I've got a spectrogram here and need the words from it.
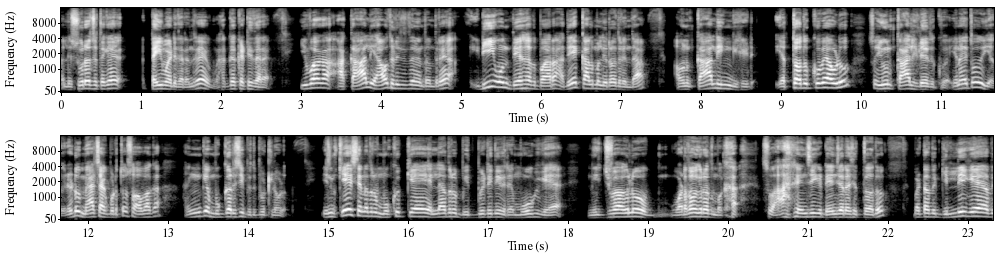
ಅಲ್ಲಿ ಸೂರ್ಯ ಜೊತೆಗೆ ಟೈ ಮಾಡಿದ್ದಾರೆ. ಅಂದರೆ ಹಗ್ಗ ಕಟ್ಟಿದ್ದಾರೆ. ಇವಾಗ ಆ ಕಾಲು ಯಾವ್ದು ಹಿಡಿದಿದೆ ಅಂತಂದರೆ ಇಡೀ ಒಂದು ದೇಹದ ಭಾರ ಅದೇ ಕಾಲ ಮೇಲೆ ಇರೋದ್ರಿಂದ ಅವನ ಕಾಲು ಹಿಂಗೆ ಹಿಡಿ ಎತ್ತೋದಕ್ಕೂ ಅವಳು ಸೊ ಇವನ್ ಕಾಲು ಹಿಡಿಯೋದಕ್ಕೂ. ಏನಾಯಿತು? ಎರಡೂ ಮ್ಯಾಚ್ ಆಗ್ಬಿಡ್ತು ಸೊ ಅವಾಗ ಹಾಗೆ ಮುಗ್ಗರಿಸಿ ಬಿದ್ದುಬಿಟ್ಲು ಅವಳು. ಇನ್ ಕೇಸ್ ಏನಾದರೂ ಮುಖಕ್ಕೆ ಎಲ್ಲಾದರೂ ಬಿದ್ದುಬಿಟ್ಟಿದ್ದಿದ್ರೆ ಮೂಗಿಗೆ, ನಿಜವಾಗ್ಲೂ ಒಡೆದೋಗಿರೋದು ಮುಖ. ಸೊ ಆ ರೇಂಜಿಗೆ ಡೇಂಜರಸ್ ಇತ್ತು ಅದು. ಬಟ್ ಅದು ಗಿಲ್ಲಿಗೆ ಅದು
